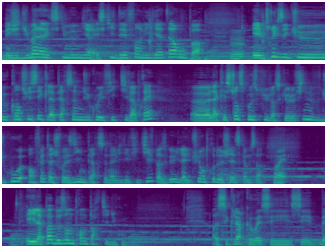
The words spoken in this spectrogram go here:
mais j'ai du mal avec ce qu'il veut me dire. Est-ce qu'il défend Lydiatar ou pas Mm. Et le truc c'est que quand tu sais que la personne du coup est fictive après, euh, la question se pose plus parce que le film du coup en fait a choisi une personnalité fictive parce qu'il a le cul entre deux chaises comme ça. Ouais. Et il a pas besoin de prendre parti du coup. Ah, c'est clair que ouais, c'est c'est- bah,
